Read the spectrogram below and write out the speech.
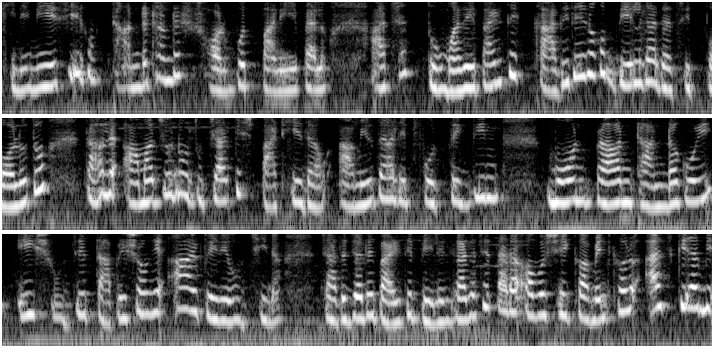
কিনে নিয়ে এসে এরকম ঠান্ডা ঠান্ডা শরবত বানিয়ে পেল। আচ্ছা তোমাদের বাড়িতে কাদের এরকম বেল গাছ আছে বলো তো? তাহলে আমার জন্য দু চার পিস পাঠিয়ে দাও। আমিও তাহলে প্রত্যেক দিন মন প্রাণ ঠান্ডা করি, এই সূর্যের তাপের সঙ্গে আর পেরে উঠছি না। যাদের যাদের বাড়িতে বেলের গাছ আছে তারা অবশ্যই কমেন্ট করো। আজকে আমি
